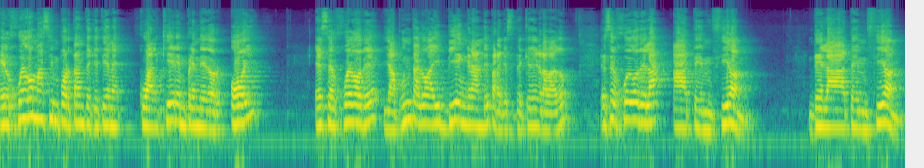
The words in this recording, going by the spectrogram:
El juego más importante que tiene cualquier emprendedor hoy es el juego de, y apúntalo ahí bien grande para que se te quede grabado, es el juego de la atención. De la atención.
